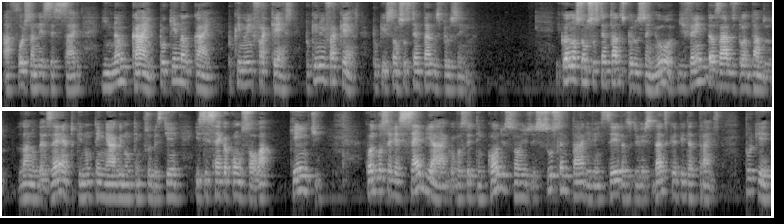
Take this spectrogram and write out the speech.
a força necessária e não caem. Por que não caem? Porque não enfraquece. Por que não enfraquece? Porque são sustentadas pelo Senhor. E quando nós somos sustentados pelo Senhor, diferente das árvores plantadas lá no deserto, que não tem água e não tem subsídio e se seca com o sol quente, quando você recebe água, você tem condições de sustentar e vencer as adversidades que a vida traz. Por quê?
